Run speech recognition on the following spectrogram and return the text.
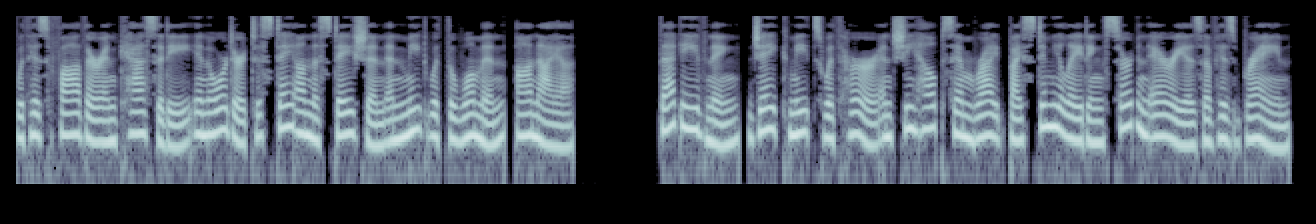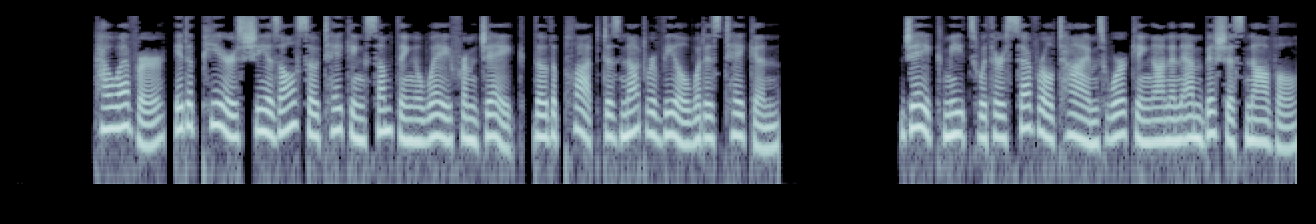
with his father and Cassidy in order to stay on the station and meet with the woman, Onaya. That evening, Jake meets with her and she helps him write by stimulating certain areas of his brain. However, it appears she is also taking something away from Jake, though the plot does not reveal what is taken. Jake meets with her several times working on an ambitious novel.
